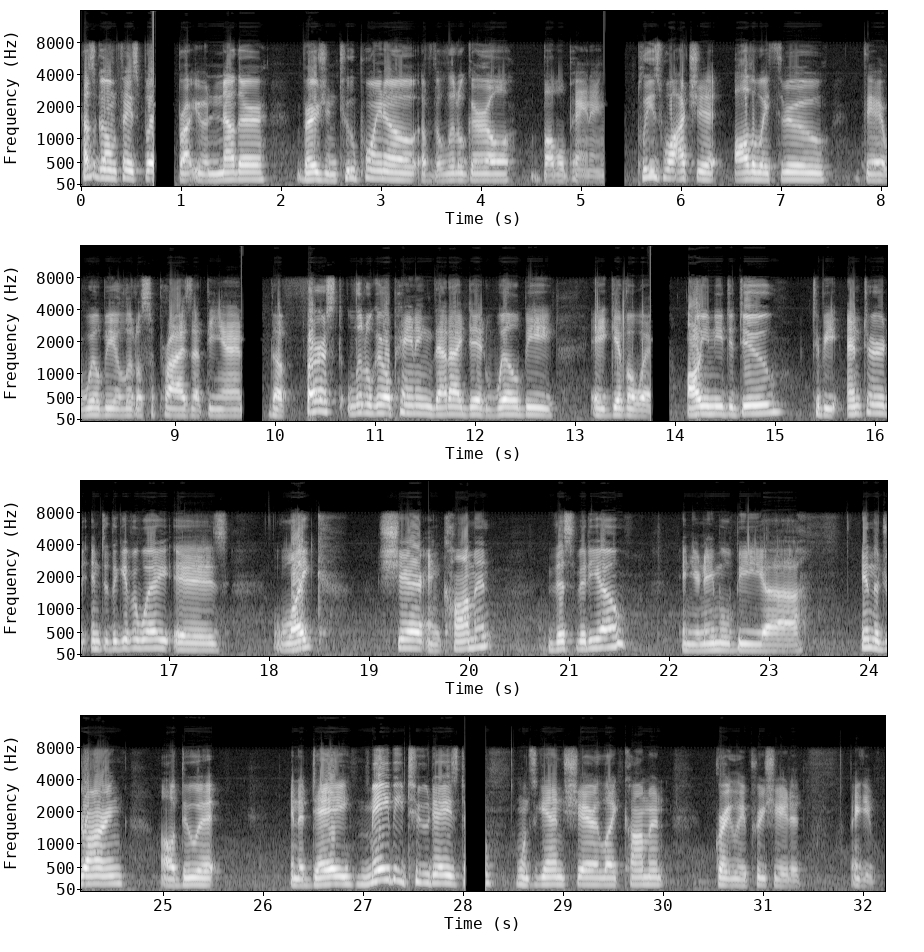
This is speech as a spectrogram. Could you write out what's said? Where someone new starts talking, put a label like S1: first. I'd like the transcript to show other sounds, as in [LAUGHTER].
S1: How's it going, Facebook? Brought you another version 2.0 of the little girl bubble painting. Please watch it all the way through. There will be a little surprise at the end. The first little girl painting that I did will be a giveaway. All you need to do to be entered into the giveaway is like, share, and comment this video, and your name will be uh, in the drawing. I'll do it in a day, maybe two days. Once again, share, like, comment. Greatly appreciated. Thank you.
